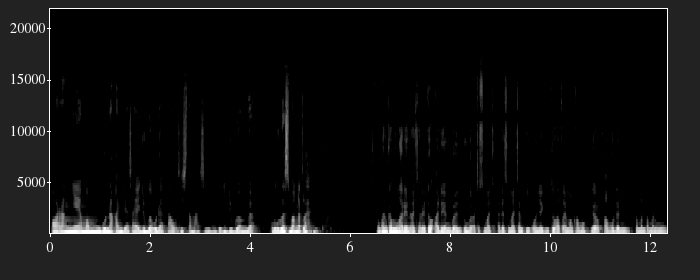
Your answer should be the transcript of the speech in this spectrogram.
orangnya yang menggunakan jasanya juga udah tahu sistemasinya. Jadi juga nggak clueless banget lah gitu. Kemarin kamu ngadain acara itu ada yang bantu nggak atau semac- ada semacam IO-nya gitu atau emang kamu pure kamu dan teman-teman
